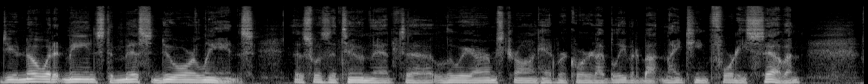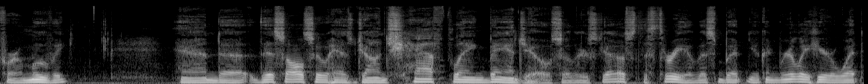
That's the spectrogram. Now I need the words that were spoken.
Do You Know What It Means to Miss New Orleans? This was a tune that uh, Louis Armstrong had recorded, I believe, in about 1947 for a movie. And uh, this also has John Chaffe playing banjo. So there's just the three of us, but you can really hear what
